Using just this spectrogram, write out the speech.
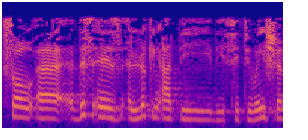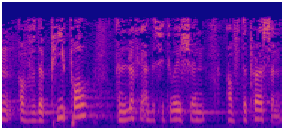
So uh, this is looking at the, the situation of the people and looking at the situation of the person.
